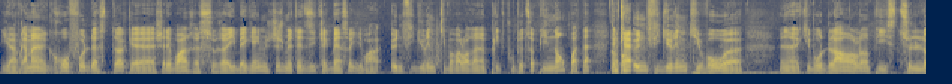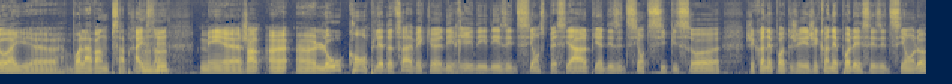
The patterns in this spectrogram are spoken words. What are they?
il y a vraiment un gros full de stock. euh, je suis allé voir euh, sur euh, eBay Games. Je, dis, je m'étais dit, check bien ça, il va y avoir une figurine qui va valoir un prix de fou, tout ça. Puis non, pas tant. Il n'y a pas une figurine qui vaut, une- qui vaut de l'or, là. Puis si tu l'as, euh, va la vendre, puis ça presse, là. Mhm. Mais genre un, un lot complet de ça avec des, des, des éditions spéciales, puis des éditions de ci, puis ça. je connais pas, j'ai connais pas les, ces éditions-là.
